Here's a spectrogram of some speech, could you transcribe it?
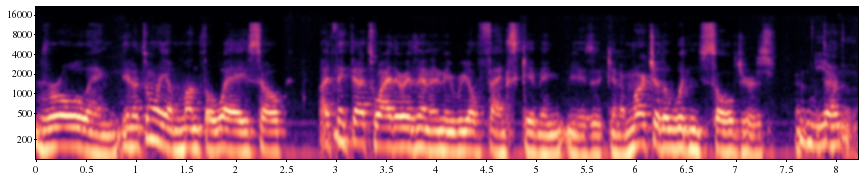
rolling. You know, it's only a month away, so I think that's why there isn't any real Thanksgiving music. You know, March of the Wooden Soldiers. Yeah. I'm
